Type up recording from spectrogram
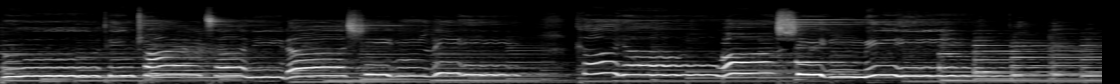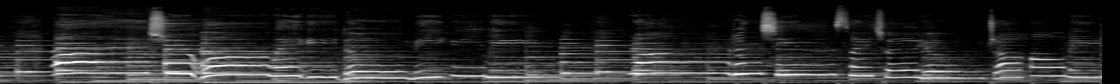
不停揣测你的心里，可有我姓名？爱是我唯一的秘密。让人心碎却又着迷。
